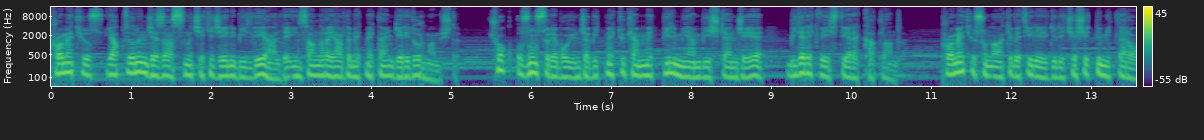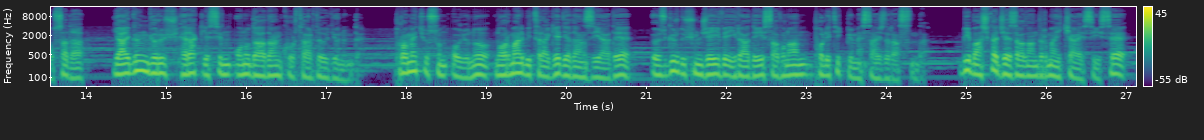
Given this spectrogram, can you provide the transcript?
Prometheus yaptığının cezasını çekeceğini bildiği halde insanlara yardım etmekten geri durmamıştı. Çok uzun süre boyunca bitmek tükenmek bilmeyen bir işkenceye bilerek ve isteyerek katlandı. Prometheus'un akıbetiyle ilgili çeşitli mitler olsa da yaygın görüş Herakles'in onu dağdan kurtardığı yönünde. Prometheus'un oyunu normal bir tragedyadan ziyade özgür düşünceyi ve iradeyi savunan politik bir mesajdır aslında. Bir başka cezalandırma hikayesi ise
